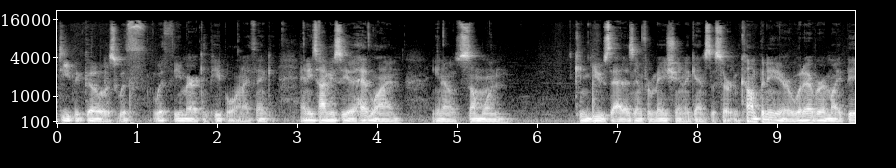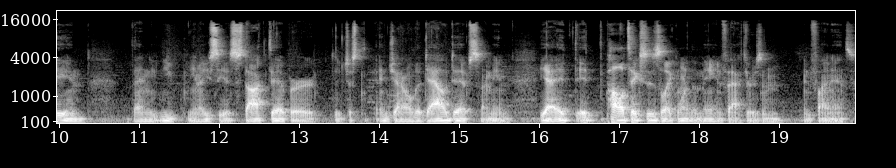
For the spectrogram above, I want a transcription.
deep it goes with with the American people. And I think anytime you see a headline, you know, someone can use that as information against a certain company or whatever it might be, and then you you know you see a stock dip or just in general the Dow dips. I mean, yeah, it, it politics is like one of the main factors in in finance.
